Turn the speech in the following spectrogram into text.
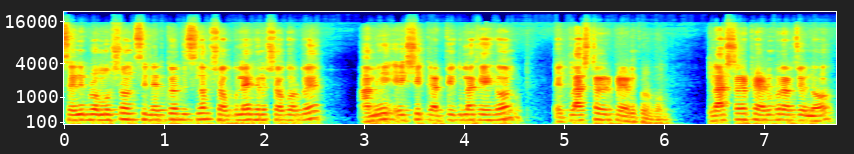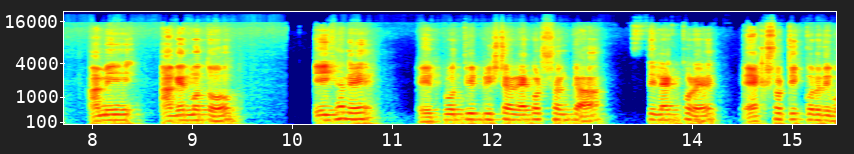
শ্রেণি প্রমোশন সিলেক্ট করে দিয়েছিলাম সবগুলো এখানে শো করবে। আমি এই শিক্ষার্থীগুলাকে এখন ক্লাস্টারে প্রেরণ করব। ক্লাস্টারে প্রেরণ করার জন্য আমি আগের মতো এইখানে এই প্রতি পৃষ্ঠার রেকর্ড সংখ্যা সিলেক্ট করে একশো টিক করে দিব।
